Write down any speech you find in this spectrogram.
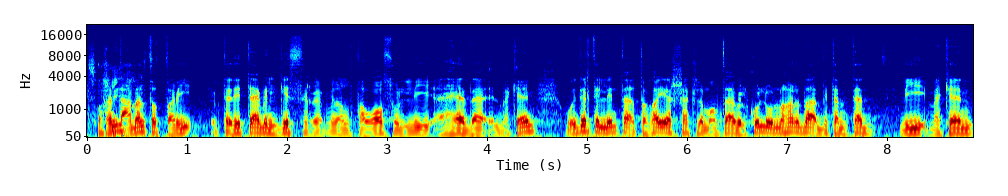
فأنت صحيح عملت الطريق ابتديت تعمل جسر من التواصل لهذا المكان وقدرت إن أنت تغير شكل منطقة بالكل والنهاردة بتمتد لمكان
